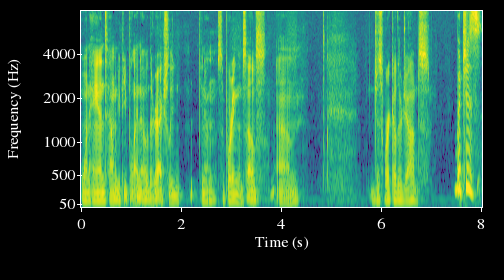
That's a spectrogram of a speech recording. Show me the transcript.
one hand how many people I know that are actually you know supporting themselves. Um, just work other jobs, which is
